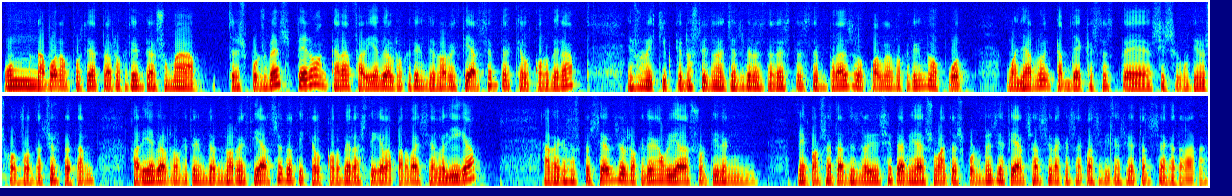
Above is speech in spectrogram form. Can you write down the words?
una bona oportunitat pel Roquetenc per sumar 3 punts més, però encara faria bé el Roquetenc de no refiar-se'n perquè el Corbera és un equip que no estigui donant gens bé les darreres temporades, el qual el Roquetenc no pot guanyar-lo en cap d'aquestes sis últimes confrontacions. Per tant, faria bé el Roquetenc de no refiar-se, tot i que el Corbera estigui a la part baixa de la Lliga, amb aquestes pressions el Roquetenc hauria de sortir ben, ben concentrat des de l'inici per mirar de sumar 3 punts més i afiançar-se en aquesta classificació de tercera catalana.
